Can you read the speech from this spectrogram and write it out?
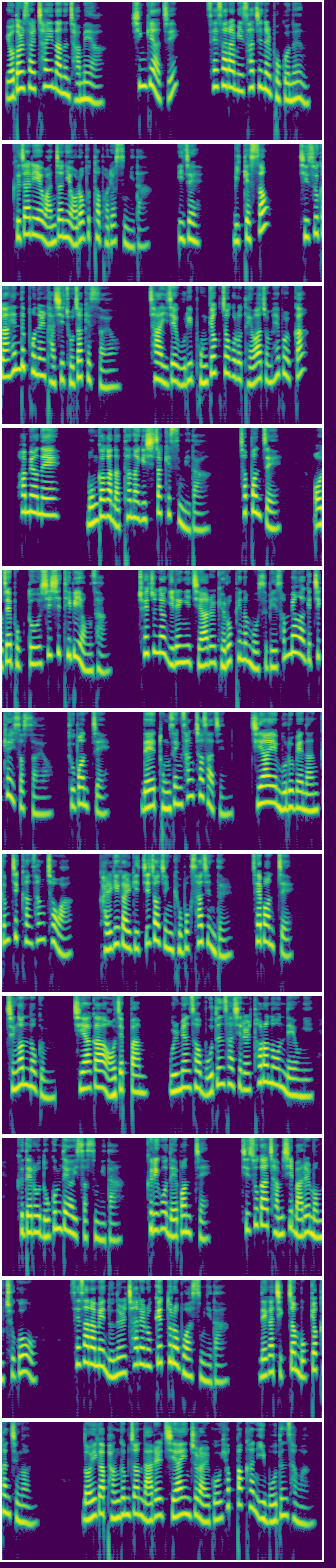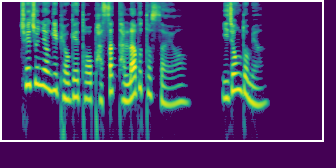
8살 차이 나는 자매야. 신기하지? 세 사람이 사진을 보고는 그 자리에 완전히 얼어붙어 버렸습니다. 이제 믿겠어? 지수가 핸드폰을 다시 조작했어요. 자, 이제 우리 본격적으로 대화 좀 해볼까? 화면에 뭔가가 나타나기 시작했습니다. 첫 번째, 어제 복도 CCTV 영상. 최준혁 일행이 지아를 괴롭히는 모습이 선명하게 찍혀 있었어요. 두 번째, 내 동생 상처 사진. 지아의 무릎에 난 끔찍한 상처와 갈기갈기 찢어진 교복 사진들. 세 번째, 증언 녹음. 지아가 어젯밤 울면서 모든 사실을 털어놓은 내용이 그대로 녹음되어 있었습니다. 그리고 네 번째, 지수가 잠시 말을 멈추고 세 사람의 눈을 차례로 꿰뚫어 보았습니다. 내가 직접 목격한 증언. 너희가 방금 전 나를 지아인 줄 알고 협박한 이 모든 상황. 최준혁이 벽에 더 바싹 달라붙었어요. 이 정도면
